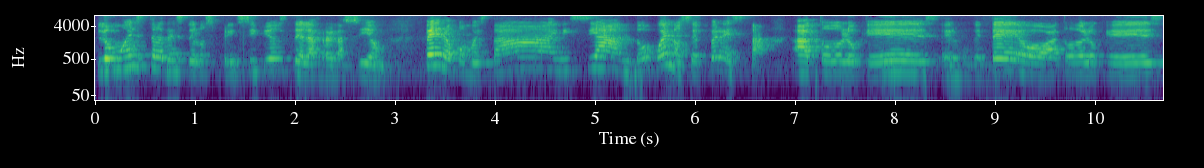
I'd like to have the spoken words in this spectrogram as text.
lo muestra desde los principios de la relación, pero como está iniciando, bueno, se presta a todo lo que es el jugueteo, a todo lo que es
